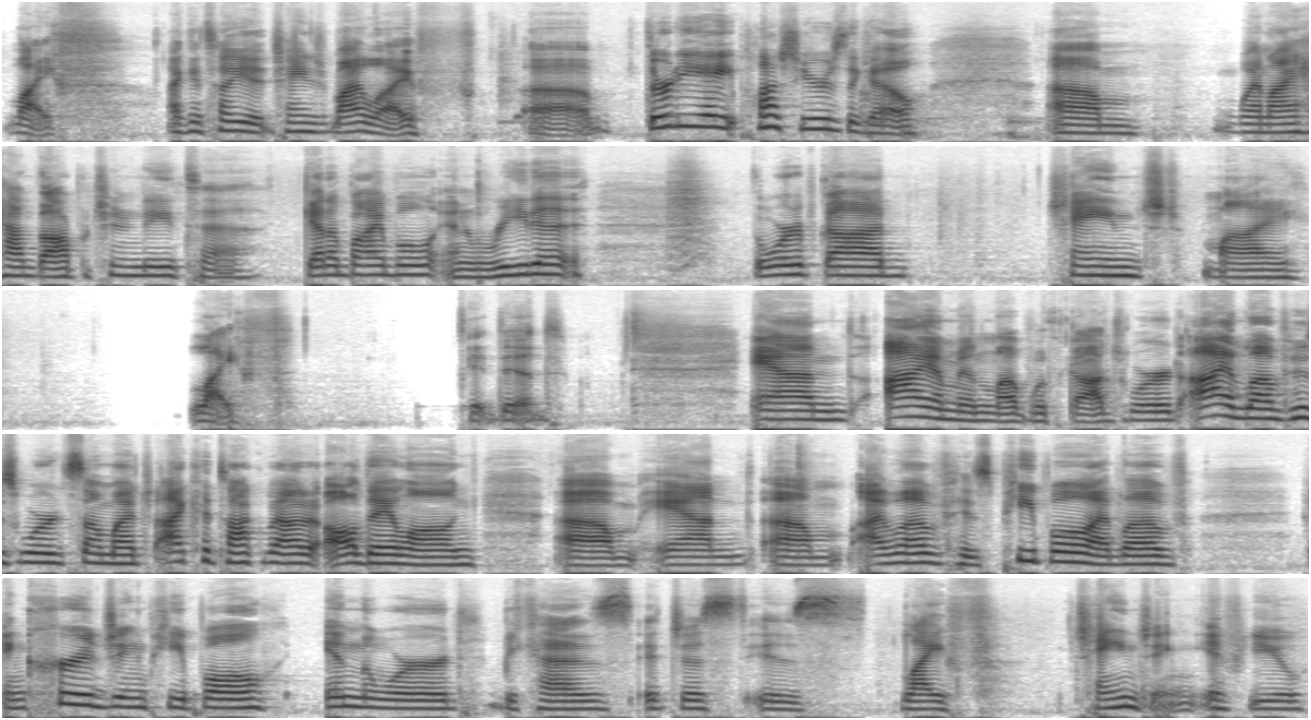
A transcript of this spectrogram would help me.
life. I can tell you it changed my life uh, 38 plus years ago um, when I had the opportunity to get a Bible and read it. The Word of God changed my life. It did. And I am in love with God's Word. I love His Word so much. I could talk about it all day long. Um, and um, I love His people. I love encouraging people in the Word because it just is life changing if you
